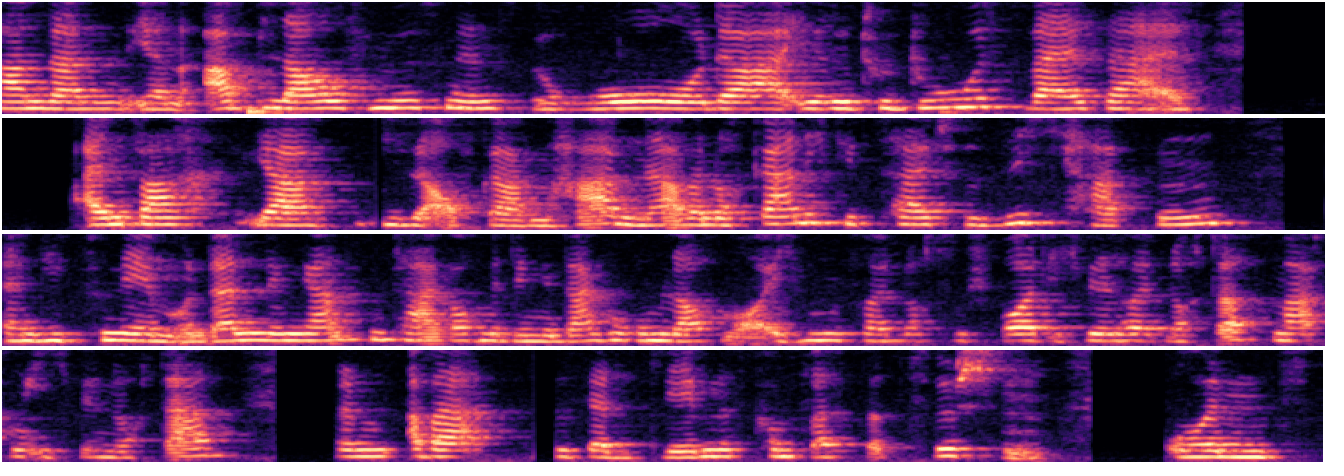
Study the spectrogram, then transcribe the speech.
haben dann ihren Ablauf, müssen ins Büro oder ihre To-Dos, weil sie halt einfach ja diese Aufgaben haben, ne? aber noch gar nicht die Zeit für sich hatten, die zu nehmen und dann den ganzen Tag auch mit den Gedanken rumlaufen, oh, ich muss heute noch zum Sport, ich will heute noch das machen, ich will noch das. Aber das ist ja das Leben, es kommt was dazwischen. Und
